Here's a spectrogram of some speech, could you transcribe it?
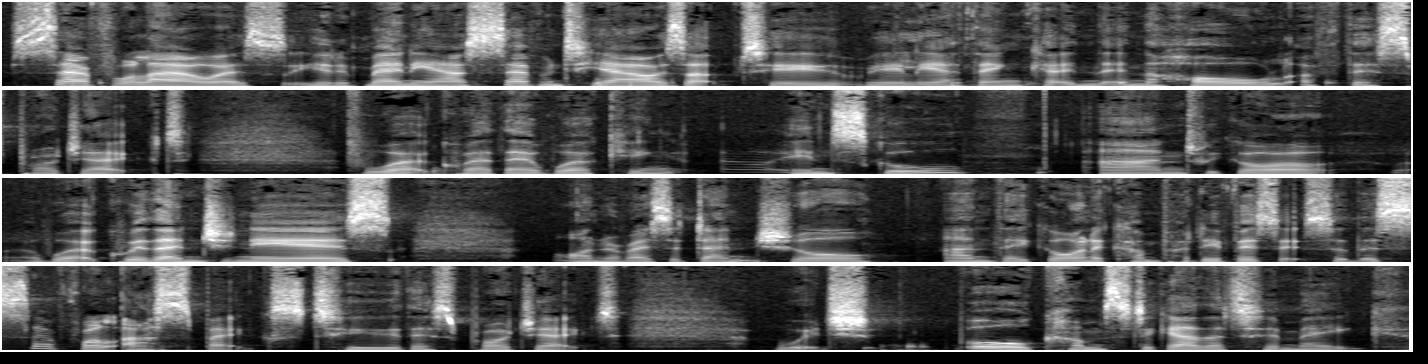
several hours, you know, many hours, 70 hours up to really, I think, in, in the whole of this project for work where they're working in school and we go uh, work with engineers on a residential and they go on a company visit. So there's several aspects to this project which all comes together to make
